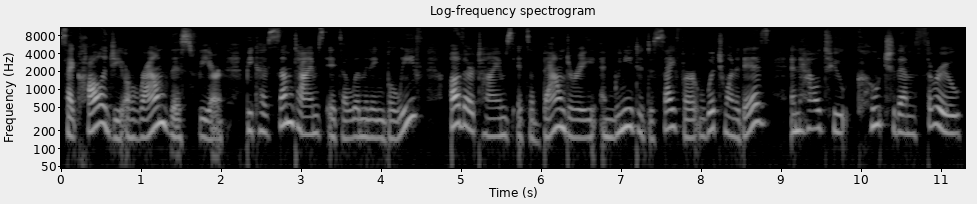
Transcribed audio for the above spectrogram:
psychology around this fear because sometimes it's a limiting belief, other times it's a boundary, and we need to decipher which one it is and how to coach them through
